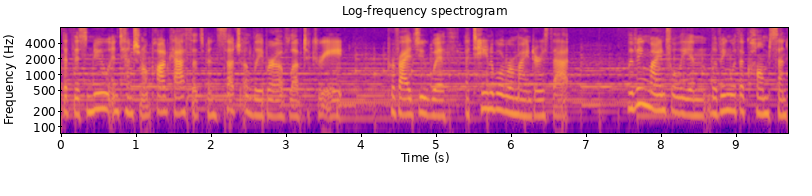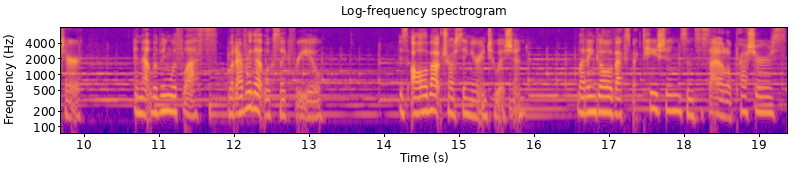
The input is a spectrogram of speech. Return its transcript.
that this new intentional podcast that's been such a labor of love to create provides you with attainable reminders that living mindfully and living with a calm center, and that living with less, whatever that looks like for you, is all about trusting your intuition letting go of expectations and societal pressures,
